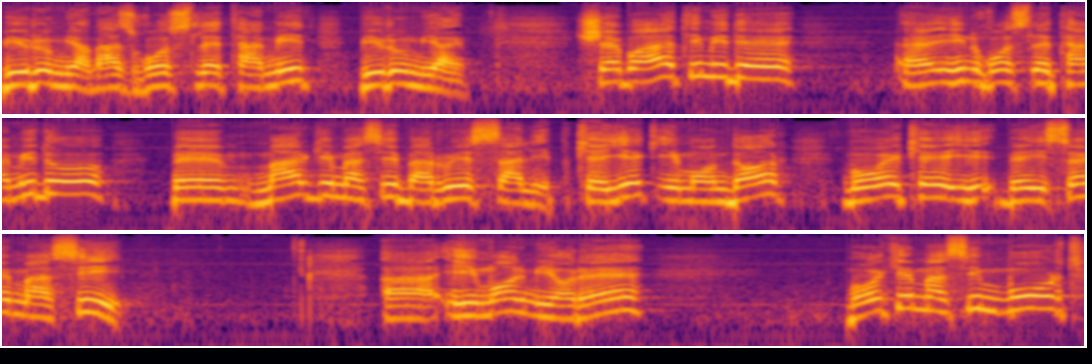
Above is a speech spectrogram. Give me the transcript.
بیرون میام از غسل تمید بیرون میایم. شباهتی میده این غسل تمید رو به مرگ مسیح بر روی صلیب که یک ایماندار موقعی که به عیسی مسیح ایمان میاره موقعی که مسیح مرد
